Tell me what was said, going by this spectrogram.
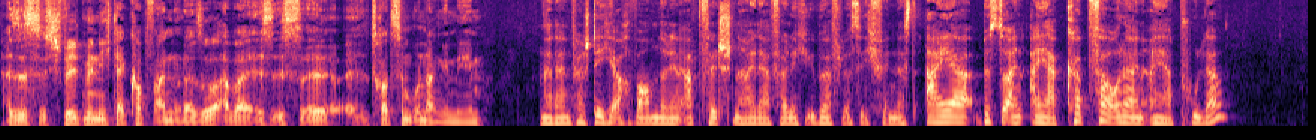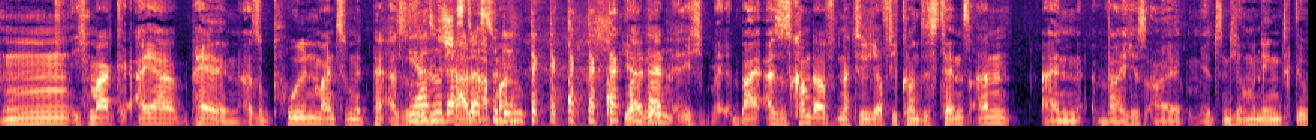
also es, es schwillt mir nicht der Kopf an oder so, aber es ist äh, trotzdem unangenehm. Na, dann verstehe ich auch, warum du den Apfelschneider völlig überflüssig findest. Eier, bist du ein Eierköpfer oder ein Eierpuler? Mm, Ich mag Eier pellen, also Pulen meinst du mit Pellen, also ja, so so dass, Schale dass du den tak, tak, tak, tak, tak ja, und dann... ich, bei, also es kommt auf, natürlich auf die Konsistenz an. Ein weiches Ei jetzt nicht unbedingt ge,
